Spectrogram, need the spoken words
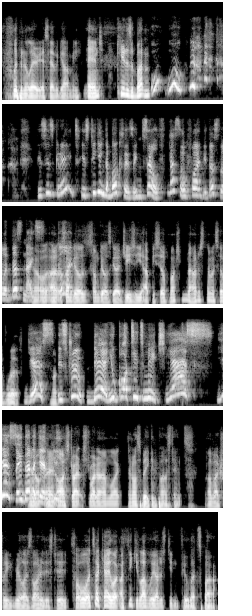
flipping hilarious. Have a go at me. Mm. And cute as a button. Ooh, ooh. this is great. He's ticking the boxes himself. That's so funny. That's so that's nice. Uh, some on. girls, some girls go, "Geez, are you up yourself much?" No, I just know myself worth. Yes, Right. it's true. There, you got it, Mitch. Yes, yes. Say that and again, I, and please. I straight straight arm like, and I speak in past tense. I've actually realized I do this too. So, well, it's okay. Like, I think you're lovely. I just didn't feel that spark.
